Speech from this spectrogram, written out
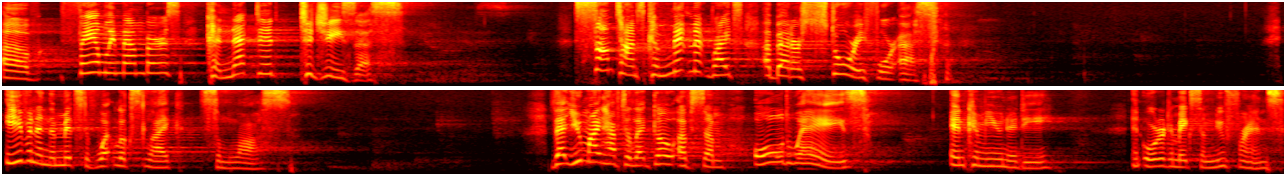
of family members connected to Jesus. Sometimes commitment writes a better story for us. Even in the midst of what looks like some loss. That you might have to let go of some old ways in community in order to make some new friends.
